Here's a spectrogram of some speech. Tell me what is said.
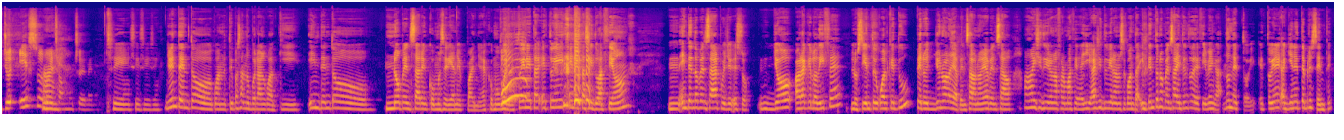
yo eso lo he echado mucho de menos. Sí, sí, sí, sí. Yo intento, cuando estoy pasando por algo aquí, intento no pensar en cómo sería en España. Es como, bueno, estoy en esta, estoy en esta situación. mm, Intento pensar, pues yo, eso. Yo, ahora que lo dices, lo siento igual que tú, pero yo no lo había pensado. No había pensado, ay, si tuviera una farmacia de allí, ay, si tuviera no sé cuánta. Intento no pensar, intento decir, venga, ¿dónde estoy? Estoy aquí en este presente.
